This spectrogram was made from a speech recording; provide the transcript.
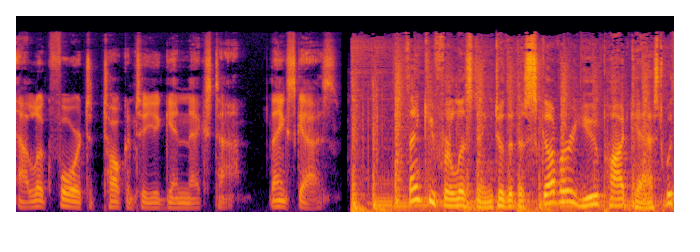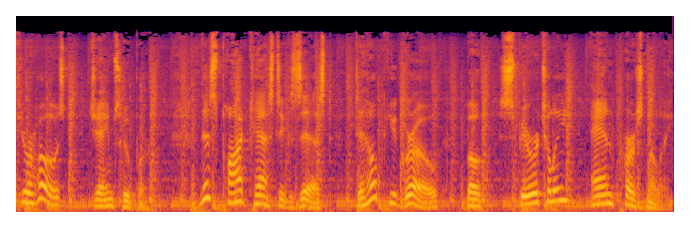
I look forward to talking to you again next time. Thanks, guys. Thank you for listening to the Discover You podcast with your host, James Hooper. This podcast exists to help you grow both spiritually and personally.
